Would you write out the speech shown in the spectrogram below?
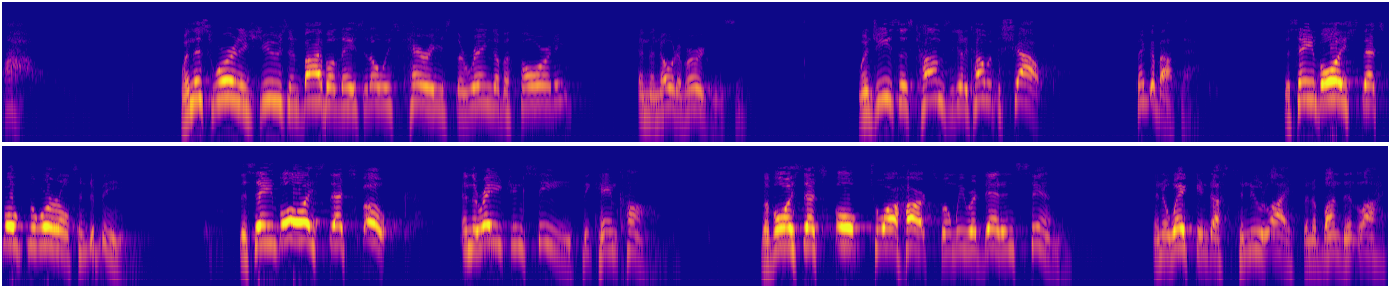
Wow. When this word is used in Bible days, it always carries the ring of authority and the note of urgency. When Jesus comes, He's going to come with a shout. Think about that. The same voice that spoke the worlds into being. The same voice that spoke and the raging seas became calm. The voice that spoke to our hearts when we were dead in sin and awakened us to new life and abundant life.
